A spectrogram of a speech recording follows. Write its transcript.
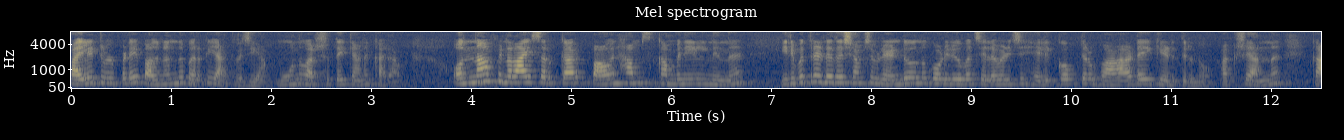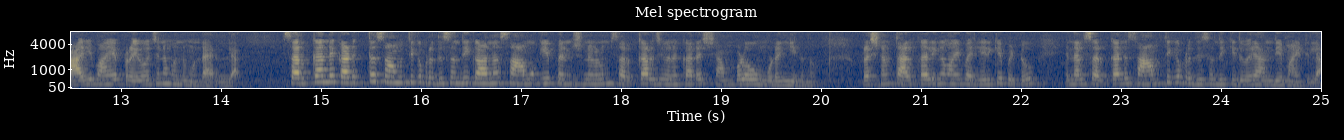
പൈലറ്റ് ഉൾപ്പെടെ പതിനൊന്ന് പേർക്ക് യാത്ര ചെയ്യാം. മൂന്ന് വർഷത്തേക്കാണ് കരാർ. ഒന്നാം പിണറായി സർക്കാർ പവൻ ഹംസ് കമ്പനിയിൽ നിന്ന് ഇരുപത്തിരണ്ട് ദശാംശം രണ്ട് ഒന്ന് കോടി രൂപ ചെലവഴിച്ച് ഹെലികോപ്റ്റർ വാടകയ്ക്ക് എടുത്തിരുന്നു. പക്ഷെ അന്ന് കാര്യമായ പ്രയോജനമൊന്നും ഉണ്ടായിരുന്നില്ല. സർക്കാരിന്റെ കടുത്ത സാമ്പത്തിക പ്രതിസന്ധി കാരണം സാമൂഹിക പെൻഷനുകളും സർക്കാർ ജീവനക്കാരുടെ ശമ്പളവും മുടങ്ങിയിരുന്നു. പ്രശ്നം താൽക്കാലികമായി പരിഹരിക്കപ്പെട്ടു. എന്നാൽ സർക്കാരിന്റെ സാമ്പത്തിക പ്രതിസന്ധിക്ക് ഇതുവരെ അന്ത്യമായിട്ടില്ല.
